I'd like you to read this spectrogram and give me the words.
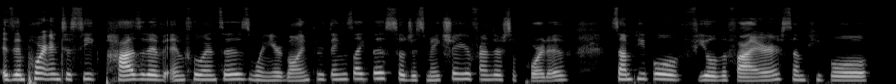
It's important to seek positive influences when you're going through things like this. So just make sure your friends are supportive. Some people fuel the fire, some people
